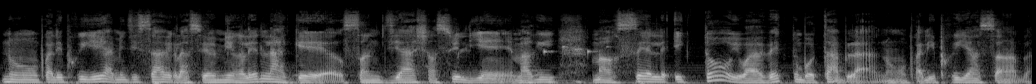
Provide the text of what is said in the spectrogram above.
Nous on aller prier à midi ça avec la sœur Myrlène Laguerre, Sandia Chancelien, Marie Marcel Hector, avec nos table. Nous on aller prier ensemble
